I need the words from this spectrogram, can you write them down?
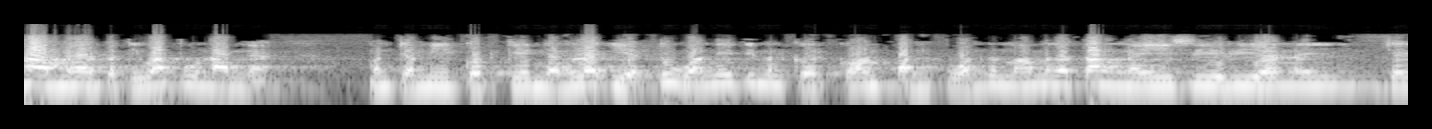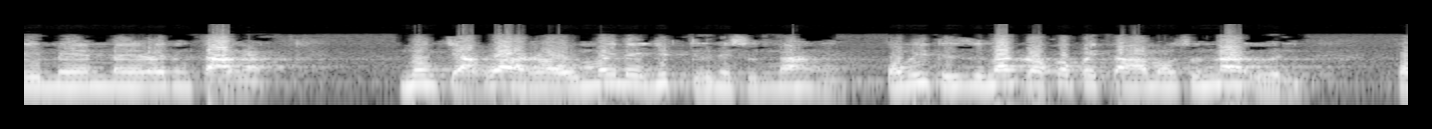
ห้ามไม่ให้ปฏิวัติผู้นำเนี่ย มันจะมีกฎเกณฑ์อย่างละเอียดทุกวันนี้ที่มันเกิดการปั่นป่วนขึ้นมามันก็ตั้งในซีเรียในเยเมนในอะไรต่างๆเนี่ยเนื่องจากว่าเราไม่ได้ยึดถือในสุนนะไงพอไม่ยึดถือสุนนะเราก็ไปตามเอาสุนนะอื่น พอ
